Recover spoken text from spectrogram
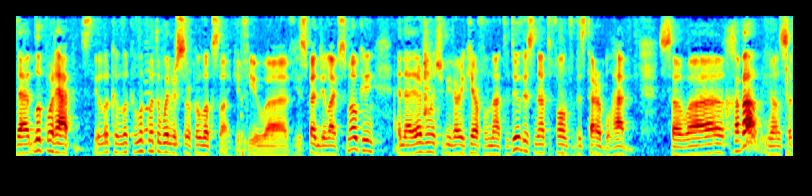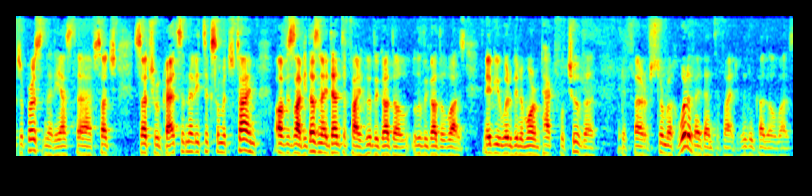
that look what happens. You look look look what the winner's circle looks like if you uh, if you spend your life smoking, and that everyone should be very careful not to do this, not to fall into this terrible habit. So uh, chaval, you know, such a person that he has to have such such regrets, and that he took so much time of his life. He doesn't identify who the gadol who the gadol was. Maybe it would have been a more impactful tshuva if uh, would have identified who the gadol was.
